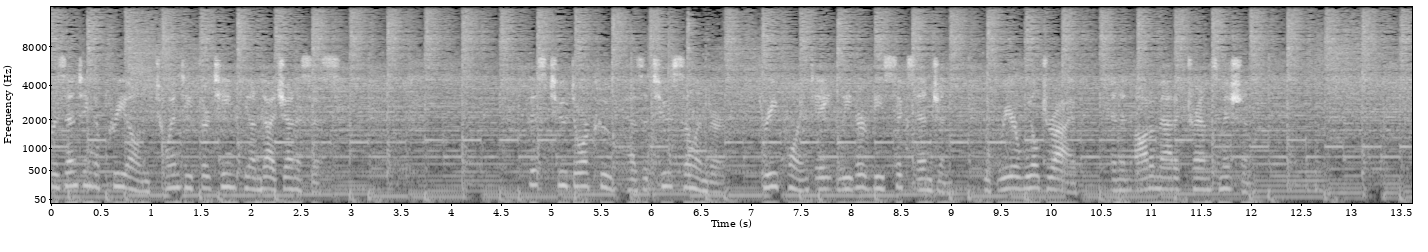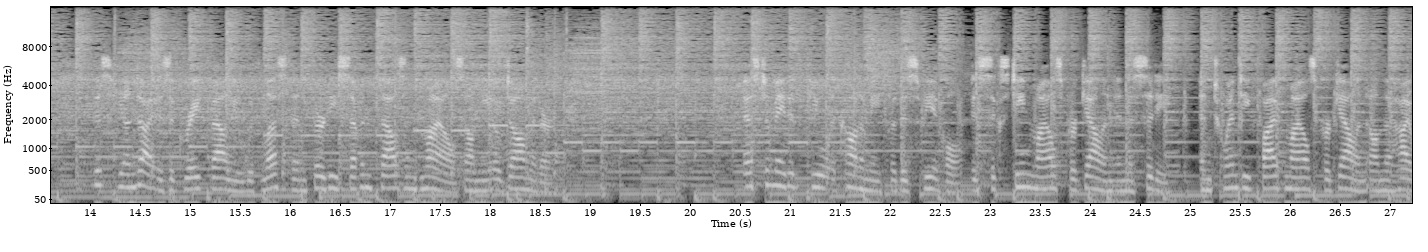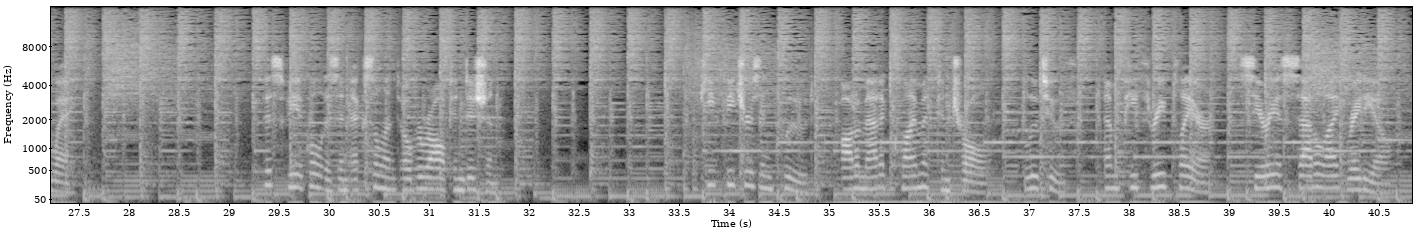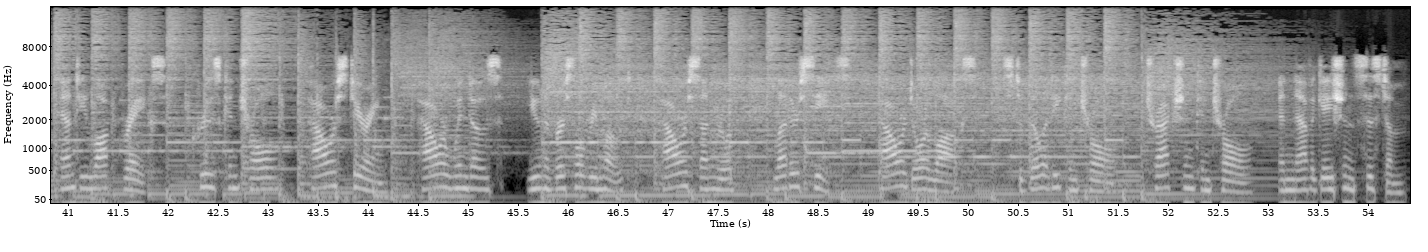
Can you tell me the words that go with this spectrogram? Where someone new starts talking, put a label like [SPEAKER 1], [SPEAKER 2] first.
[SPEAKER 1] Presenting a pre-owned 2013 Hyundai Genesis. This two-door coupe has a two-cylinder, 3.8-liter V6 engine, with rear-wheel drive, and an automatic transmission. This Hyundai is a great value with less than 37,000 miles on the odometer. Estimated fuel economy for this vehicle is 16 miles per gallon in the city, and 25 miles per gallon on the highway. This vehicle is in excellent overall condition. Key features include, automatic climate control, Bluetooth, MP3 player, Sirius satellite radio, anti-lock brakes, cruise control, power steering, power windows, universal remote, power sunroof, leather seats, power door locks, stability control, traction control, and navigation system.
